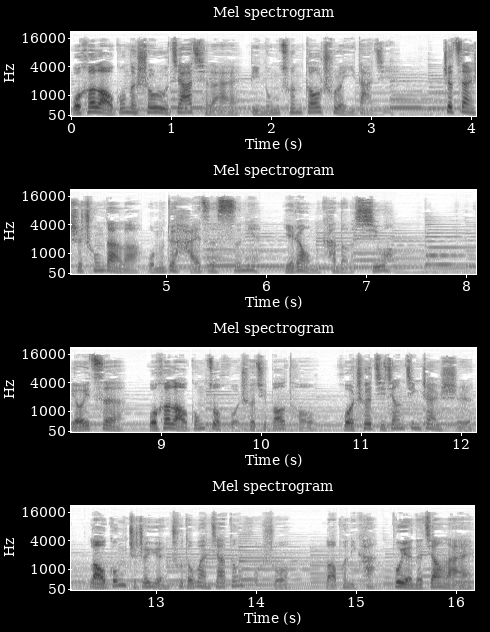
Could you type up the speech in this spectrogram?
我和老公的收入加起来比农村高出了一大截，这暂时冲淡了我们对孩子的思念，也让我们看到了希望。有一次，我和老公坐火车去包头。火车即将进站时，老公指着远处的万家灯火说：“老婆，你看，不远的将来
